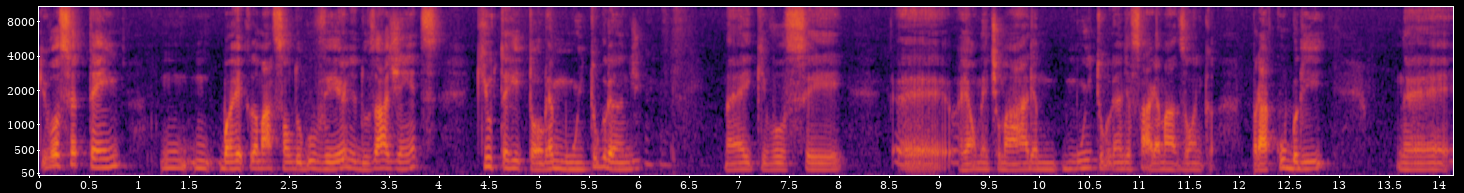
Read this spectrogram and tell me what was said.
que você tem um, uma reclamação do governo e dos agentes que o território é muito grande uhum. né, e que você é realmente uma área muito grande, essa área amazônica, para cobrir, né,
